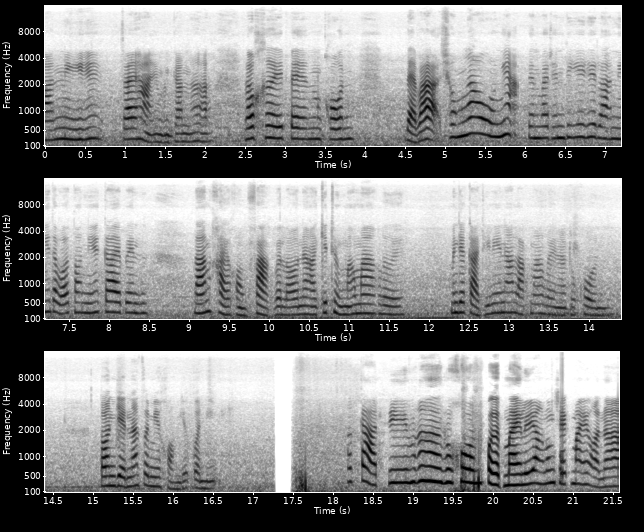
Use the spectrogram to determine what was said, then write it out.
้านนี้ใจหายเหมือนกันนะคะเราเคยเป็นคนแบบว่าชงเหล้าเงี้ยเป็นบาร์เทนดี้ที่ร้านนี้ แต่ว่าตอนนี้กลายเป็นร้านขายของฝากไปแล้วนะคะคิดถึงมาก ๆ เลยบรรยากาศที่นี่น่ารักมากเลยนะทุกคน ตอนเย็นน่าจะมีของเยอะกว่านี้ อากาศดีมากทุกคนเปิดไมค์หรือยังต้องเช็คไมค์ก่อนนะ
